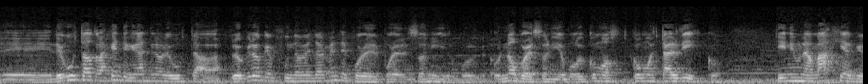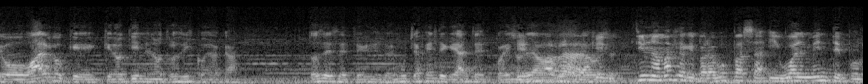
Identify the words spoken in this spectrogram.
eh, le gusta a otra gente que antes no le gustaba. Pero creo que fundamentalmente es por el, por el sonido. por- no por el sonido, porque cómo, cómo está el disco. Tiene una magia que, o algo que, que no tienen otros discos de acá. Entonces, este, hay mucha gente que antes por ahí no Sí, le daba bola. Que tiene una magia que para vos pasa igualmente por,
